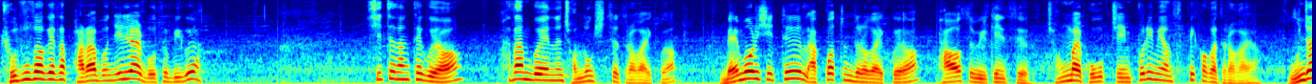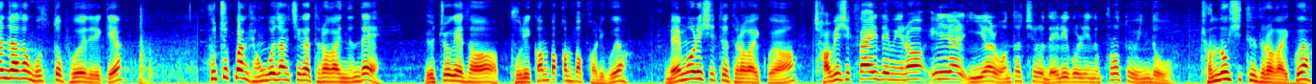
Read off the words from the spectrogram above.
조수석에서 바라본 1열 모습이고요. 시트 상태고요. 하단부에는 전동 시트 들어가 있고요. 메모리 시트 락 버튼 들어가 있고요. 바우스 윌킨스 정말 고급진 프리미엄 스피커가 들어가요. 운전자석 모습도 보여드릴게요. 후측방 경보 장치가 들어가 있는데 이쪽에서 불이 껌뻑껌뻑 거리고요. 메모리 시트 들어가 있고요. 접이식 사이드 미러 1열, 2열 원터치로 내리골리는 프로토 윈도우. 전동 시트 들어가 있고요.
